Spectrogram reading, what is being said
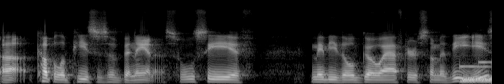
uh, a couple of pieces of banana. So we'll see if maybe they'll go after some of these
